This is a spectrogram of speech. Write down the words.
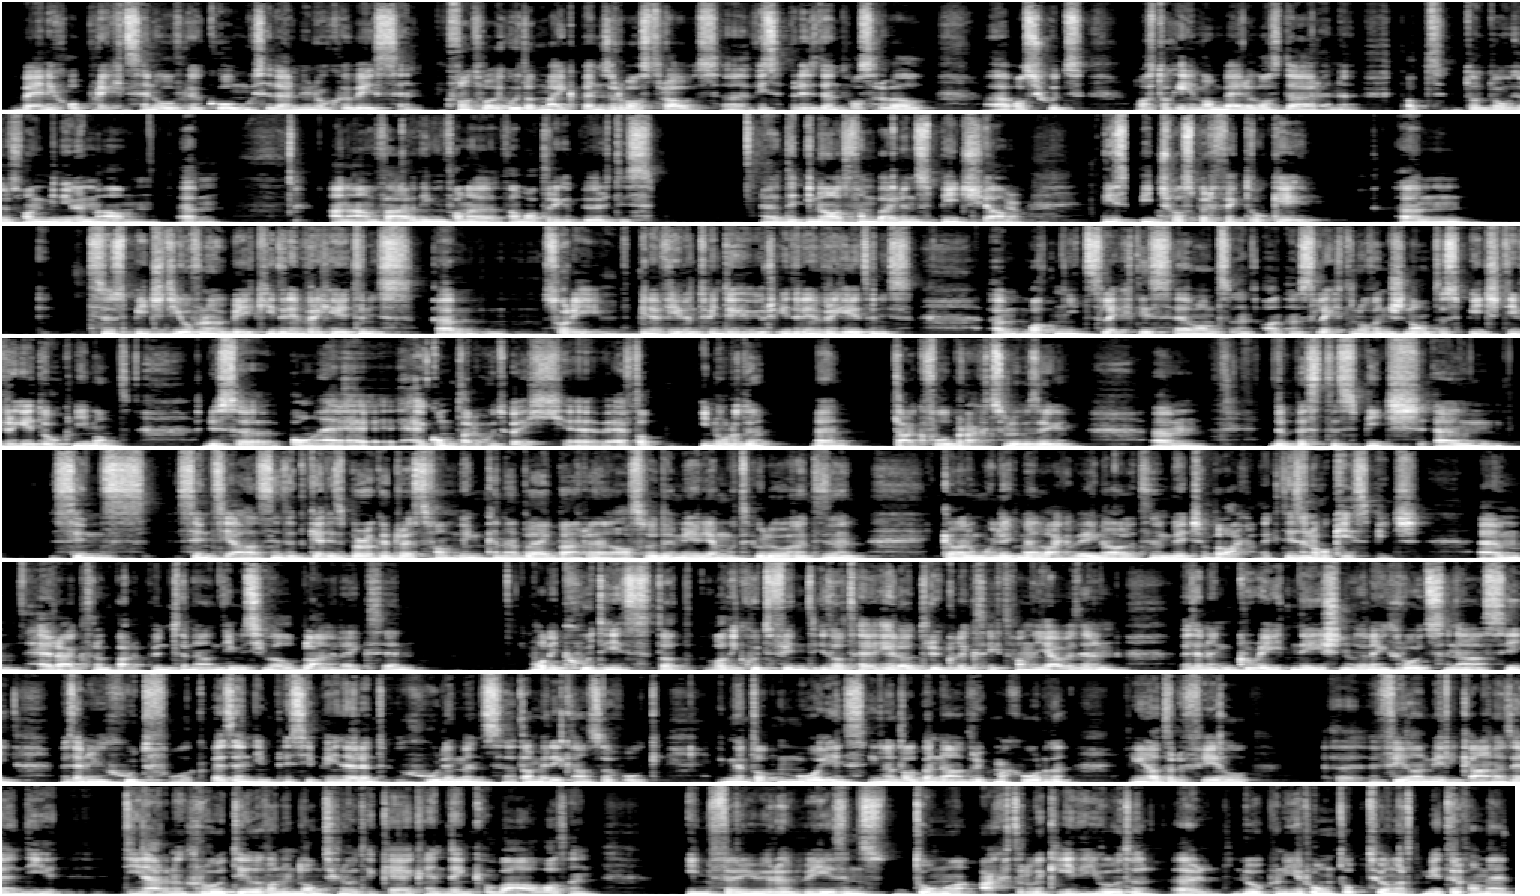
weinig oprecht zijn overgekomen, moest hij daar nu nog geweest zijn. Ik vond het wel goed dat Mike Pence er was trouwens, uh, vicepresident was er wel, uh, was goed was toch een van beiden was daar. En uh, dat toont toch een soort van minimum aan, um, aan aanvaarding van, van wat er gebeurd is. De inhoud van Biden's speech, ja, ja. die speech was perfect oké. Okay. Um, het is een speech die over een week iedereen vergeten is. Um, sorry, binnen 24 uur iedereen vergeten is. Um, wat niet slecht is, hè, want een, een, slechte of een genante speech, die vergeet ook niemand. Dus uh, bon, hij, hij, komt daar goed weg. hij heeft dat in orde. Hè taak volbracht, zullen we zeggen. Um, de beste speech sinds, sinds, ja, sinds het Gettysburg Address van Lincoln, hè, blijkbaar, als we de media moeten geloven. Het is ik kan er moeilijk mijn lach bij het is een beetje belachelijk. Het is een oké okay speech. Um, hij raakt er een paar punten aan die misschien wel belangrijk zijn. Wat ik goed, is, dat, wat ik goed vind, is dat hij heel uitdrukkelijk zegt van ja, we zijn, een, we zijn een great nation, we zijn een grootste natie, we zijn een goed volk, wij zijn in principe inherent goede mensen, het Amerikaanse volk. Ik denk dat dat mooi is, ik denk dat dat benadrukt mag worden. Ik denk dat er veel, uh, veel Amerikanen zijn die, die naar een groot deel van hun landgenoten kijken en denken, wauw, wat een inferieure wezens, domme, achterlijke idioten uh, lopen hier rond op 200 meter van mij.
